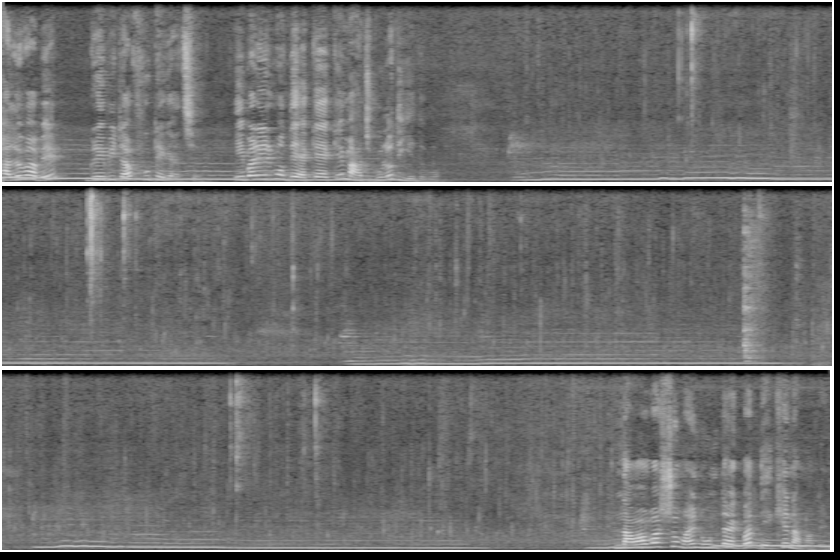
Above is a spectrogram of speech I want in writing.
ভালোভাবে গ্রেভিটা ফুটে গেছে। এবার এর মধ্যে একে একে মাছগুলো দিয়ে দেবো। নামাবার সময় নুনটা একবার দেখে নামাবেন।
